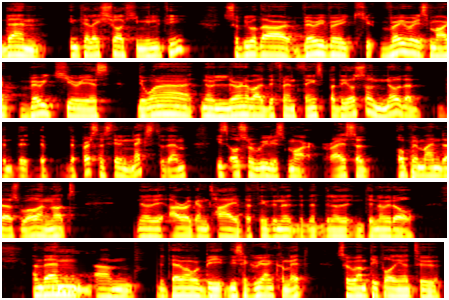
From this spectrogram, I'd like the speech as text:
Then intellectual humility. So people that are very, very, very, very smart, very curious. They want to you know learn about different things, but they also know that the, the, the person sitting next to them is also really smart, right? So open minded as well, and not you know the arrogant type that thinks they know they, know they know it all. And then mm. um, the third one would be disagree and commit. So we want people, you know, to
